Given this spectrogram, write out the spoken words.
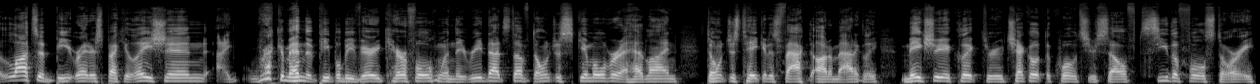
lots of beat writer speculation. I recommend that people be very careful when they read that stuff. Don't just skim over a headline. Don't just take it as fact automatically. Make sure you click through, check out the quotes yourself, see the full story.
